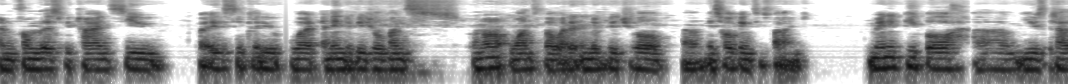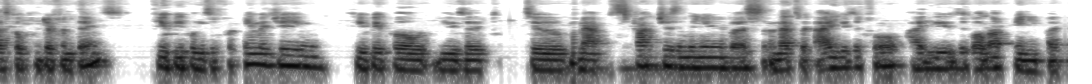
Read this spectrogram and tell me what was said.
And from this, we try and see basically what an individual wants, or not wants, but what an individual um, is hoping to find. Many people um, use the telescope for different things. Few people use it for imaging. Few people use it to map structures in the universe, and that's what I use it for. I use it, well, not me, but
